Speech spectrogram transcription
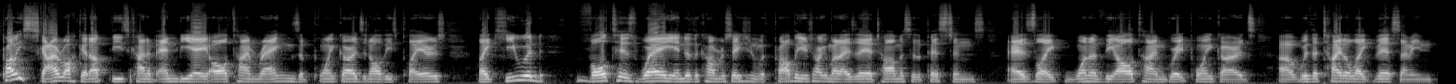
probably skyrocket up these kind of NBA all time rankings of point guards and all these players. Like he would vault his way into the conversation with probably you're talking about Isiah Thomas of the Pistons as like one of the all-time great point guards uh, with a title like this. I mean,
